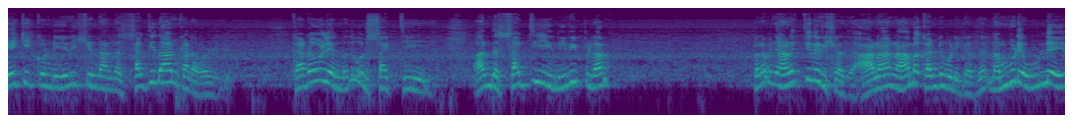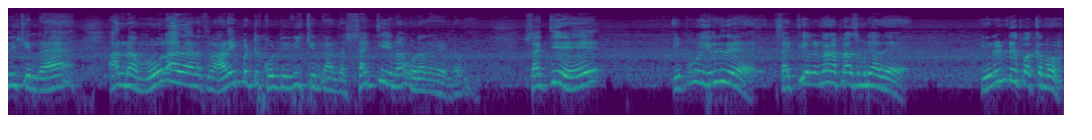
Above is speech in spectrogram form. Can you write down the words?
இயக்கிக் கொண்டு இருக்கின்ற அந்த சக்தி தான் கடவுள். கடவுள் என்பது ஒரு சக்தி. அந்த சக்தியின் இருப்பிடம் பிரபஞ்சம் அனைத்தில் இருக்கிறது. ஆனால் நாம் கண்டுபிடிக்கிறது நம்முடைய உள்ளே இருக்கின்ற அந்த மூலாதாரத்தில் அடைப்பட்டு கொண்டு இருக்கின்ற அந்த சக்தியை நாம் உணர வேண்டும். சக்தி இப்போவும் இருக்குது. சக்தி இல்லைன்னா நான் பேச முடியாது. இரண்டு பக்கமும்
